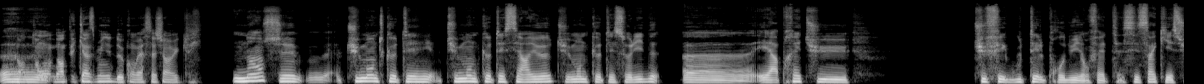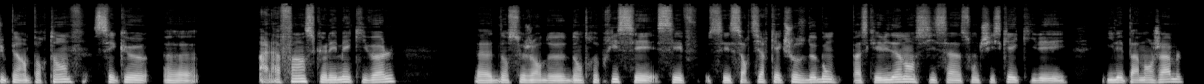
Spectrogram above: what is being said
Dans, ton, dans tes 15 minutes de conversation avec lui non, tu montres que t'es tu montres que t'es sérieux, tu montres que t'es solide, euh, et après tu tu fais goûter le produit en fait. C'est ça qui est super important, c'est que euh, à la fin, ce que les mecs ils veulent euh, dans ce genre de d'entreprise, c'est c'est c'est sortir quelque chose de bon. Parce qu'évidemment, si ça son cheesecake il est il est pas mangeable,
